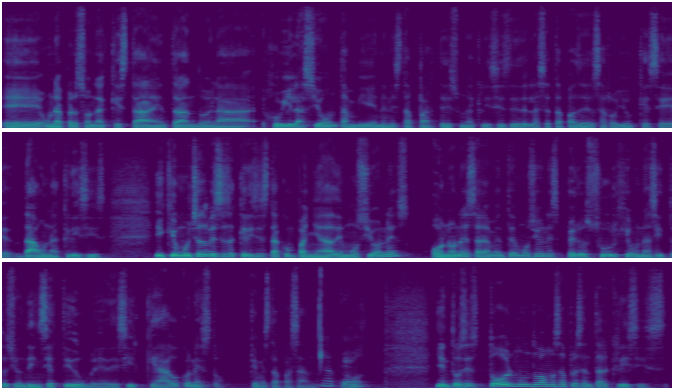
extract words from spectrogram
eh, una persona que está entrando en la jubilación también en esta parte es una crisis de las etapas de desarrollo que se da una crisis y que muchas veces esa crisis está acompañada de emociones o no necesariamente emociones, pero surge una situación de incertidumbre, es decir, ¿qué hago con esto que me está pasando? Y entonces todo el mundo vamos a presentar crisis,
